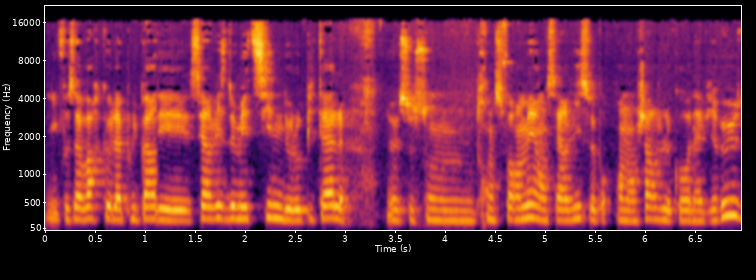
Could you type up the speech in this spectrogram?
Il faut savoir que la plupart des services de médecine de l'hôpital euh, se sont transformés en services pour prendre en charge le coronavirus.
